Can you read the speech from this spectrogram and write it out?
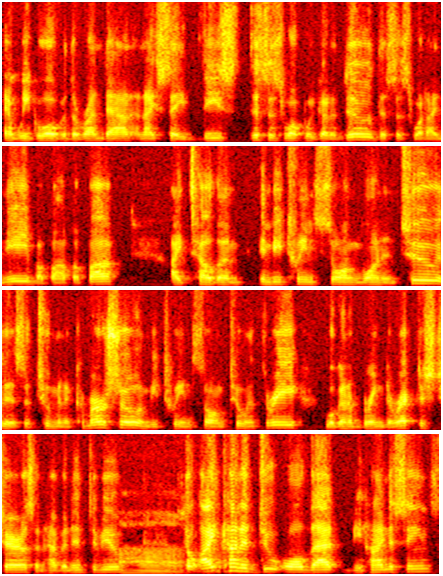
and we go over the rundown and I say, these, this is what we're going to do. This is what I need, blah, blah, blah, blah. I tell them in between song one and two, there's a two minute commercial. In between song two and three, we're going to bring director's chairs and have an interview. Ah. So I kind of do all that behind the scenes.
